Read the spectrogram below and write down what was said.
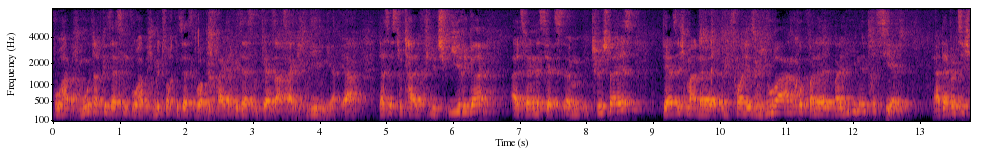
wo habe ich Montag gesessen, wo habe ich Mittwoch gesessen, wo habe ich Freitag gesessen und wer saß eigentlich neben mir. Ja? Das ist total viel schwieriger, als wenn es jetzt ähm, ein Tischler ist der sich mal eine Vorlesung Jura anguckt, weil, er, weil ihn interessiert. Ja, der wird sich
